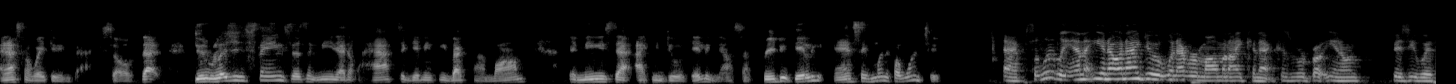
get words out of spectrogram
and that's my way of giving back. So that do religious things doesn't mean I don't have to give anything back to my mom. It means that I can do it daily now. So I'm free to do it daily and save money if I want to. Absolutely. And, you know, and I do it whenever mom and I connect because we're both, you know, busy with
